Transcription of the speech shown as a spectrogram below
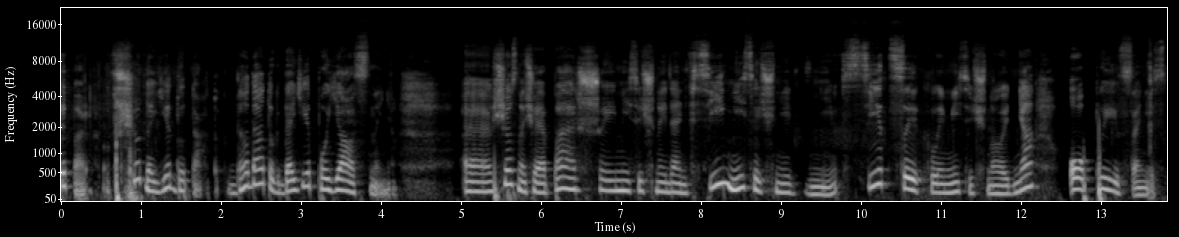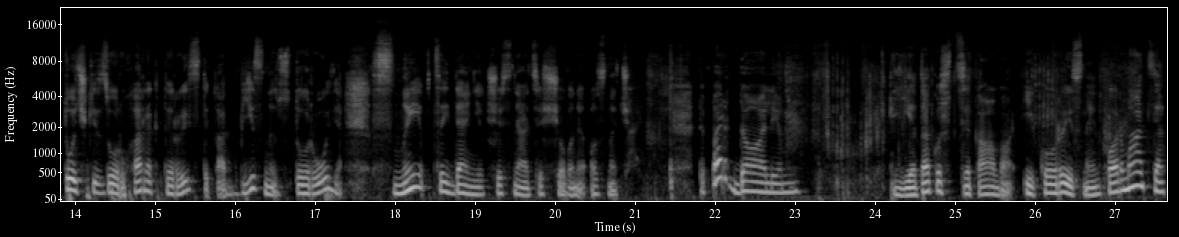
Тепер, що дає додаток? Додаток дає пояснення. Е, Що означає перший місячний день? Всі місячні дні, всі цикли місячного дня описані з точки зору характеристика, бізнес, здоров'я, сни в цей день, якщо сняться, що вони означають. Тепер далі. Є також цікава і корисна інформація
